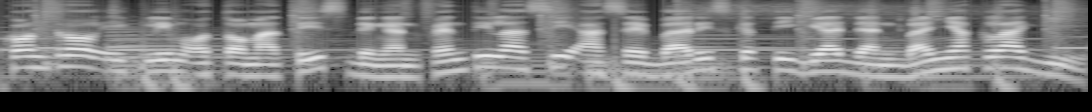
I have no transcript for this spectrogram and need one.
kontrol iklim otomatis dengan ventilasi AC baris ketiga dan banyak lagi.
